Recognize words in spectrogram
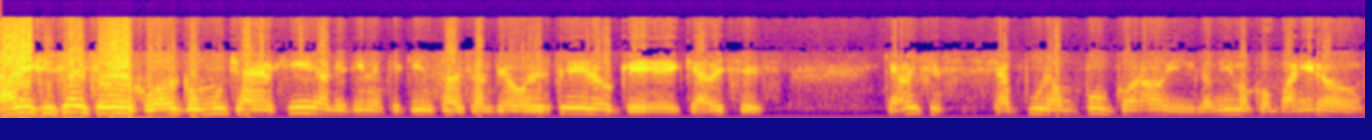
Alexis Sáenz es un jugador con mucha energía, que tiene este 15 de Santiago del Estero, que, que a veces que a veces se apura un poco, ¿no? Y los mismos compañeros,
